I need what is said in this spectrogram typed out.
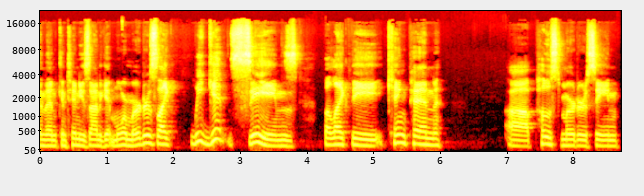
and then continues on to get more murders. Like we get scenes, but like the Kingpin uh, post murder scene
